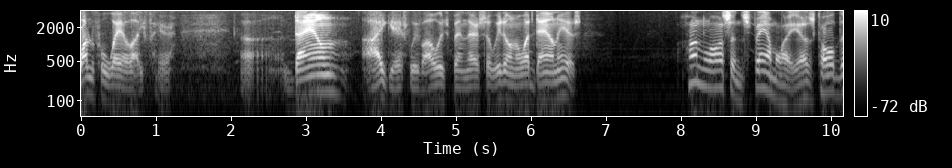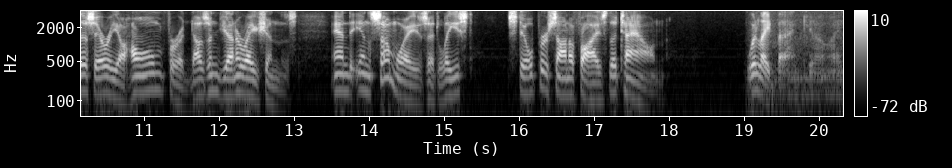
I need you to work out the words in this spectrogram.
wonderful way of life here. Uh, down, I guess we've always been there, so we don't know what down is. Hun Lawson's family has called this area home for a dozen generations, and in some ways at least, still personifies the town. We're laid back, you know, and,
